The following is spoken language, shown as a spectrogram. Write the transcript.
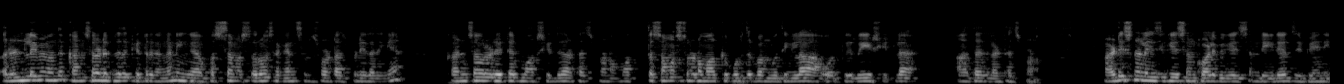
ரெண்டுலேயுமே வந்து கன்சாலிடேட் தான் கேட்டிருக்காங்க. நீங்கள் ஃபர்ஸ்ட் செமஸ்டரோ, செகண்ட் செமஸ்டரோ அட்டாச் பண்ணிடாதீங்க கன்சாலிடேட்டட் மார்க் ஷீட் தான் அட்டாச் பண்ணணும். மொத்த செமஸ்டரோட மார்க் கொடுத்துருப்பாங்க பார்த்தீங்களா? ஒரு பெரிய ஷீட்டில் அதான் இதில் அட்டாச் பண்ணணும். அடிஷ்னல் எஜுகேஷன் குவாலிஃபிகேஷன் டீடைல்ஸ் இப்போ எனி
